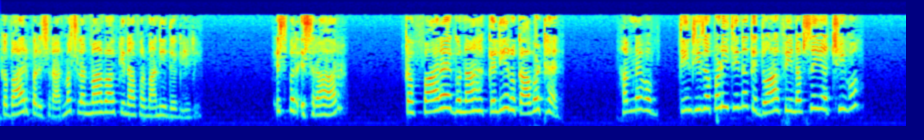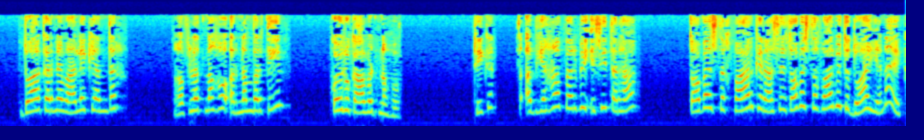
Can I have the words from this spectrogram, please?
کبائر پر اسرار مثلاً ماں باپ کی نافرمانی دیکھ لیجیے اس پر اسرار کفار گناہ کے لیے رکاوٹ ہے۔ ہم نے وہ تین چیزیں پڑھی تھی نا کہ دعا فی نب سے ہی اچھی ہو۔ دعا کرنے والے کے اندر غفلت نہ ہو اور نمبر تین کوئی رکاوٹ نہ ہو۔ ٹھیک ہے؟ تو اب یہاں پر بھی اسی طرح توبہ استغفار کے راستے توبہ استغفار بھی تو دعا ہی ہے نا ایک۔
